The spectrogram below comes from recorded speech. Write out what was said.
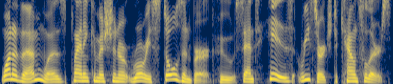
One of them was Planning Commissioner Rory Stolzenberg, who sent his research to councilors.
